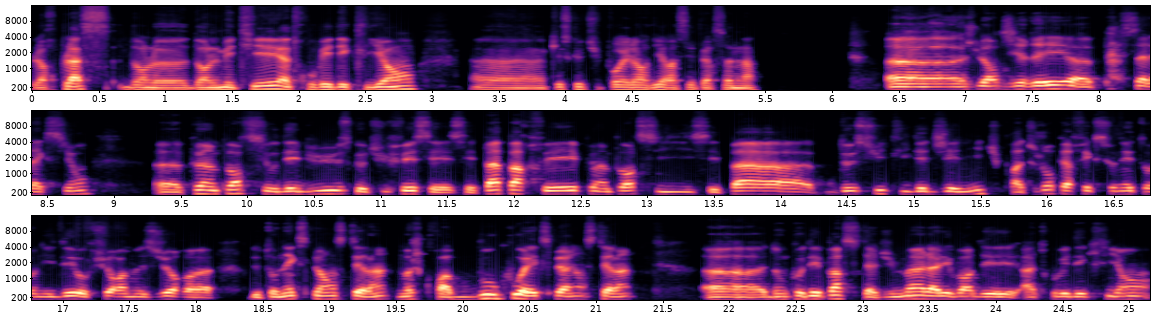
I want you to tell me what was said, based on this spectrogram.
leur place dans le, dans le métier, à trouver des clients. Euh, qu'est-ce que tu pourrais leur dire à ces personnes-là? Euh, Je leur dirais, passe à l'action. peu importe si au début, ce que tu fais, c'est pas parfait, peu importe si c'est pas de suite l'idée de génie, tu pourras toujours perfectionner ton idée au fur et à mesure de ton expérience terrain. Moi, je crois beaucoup à l'expérience terrain. donc au départ, si tu as du mal à aller voir des, à trouver des clients,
